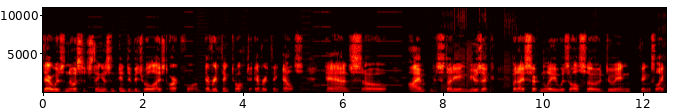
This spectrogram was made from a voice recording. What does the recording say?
there was no such thing as an individualized art form. Everything talked to everything else. And so I'm studying music, but I certainly was also doing things like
